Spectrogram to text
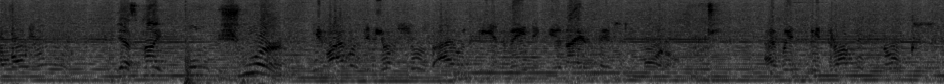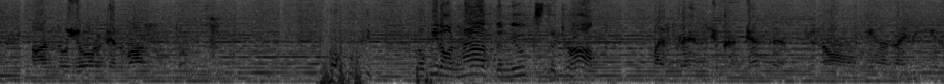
Uh, bonjour? Yes. Hi. Bonjour. If I was in your shoes, I would be invading the United States tomorrow. I would be dropping nukes on New York and Washington. But we don't have the nukes to drop. My friends, you can get them. You know, as I'm here,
